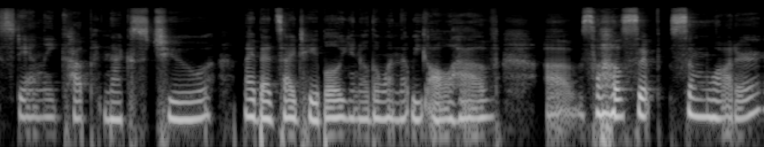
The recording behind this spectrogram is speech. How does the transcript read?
Stanley cup next to my bedside table, you know, the one that we all have. Um, so I'll sip some water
